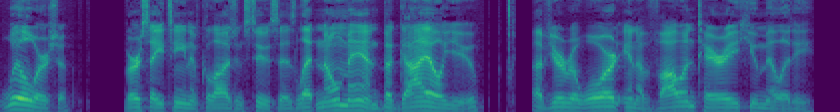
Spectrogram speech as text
Will worship. Verse 18 of Colossians 2 says, Let no man beguile you of your reward in a voluntary humility.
